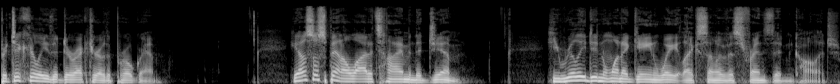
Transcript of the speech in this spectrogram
particularly the director of the program. He also spent a lot of time in the gym. He really didn't want to gain weight like some of his friends did in college.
